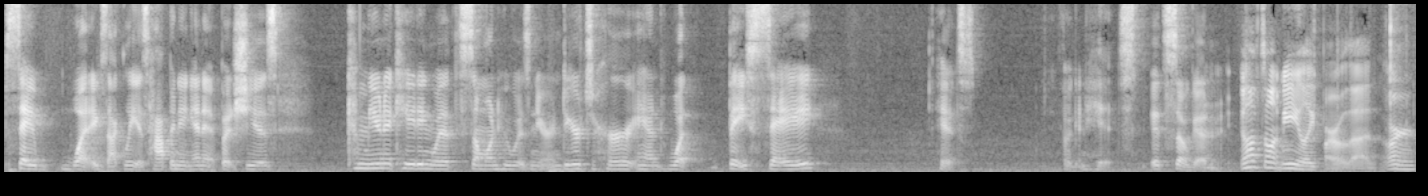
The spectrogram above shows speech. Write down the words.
say what exactly is happening in it, but she is communicating with someone who is near and dear to her and what they say hits fucking hits it's so good You'll have to let me like borrow that, or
